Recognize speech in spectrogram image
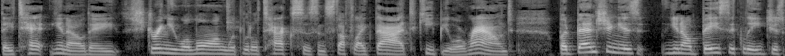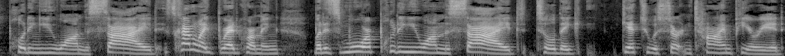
they te- you know they string you along with little texts and stuff like that to keep you around but benching is you know basically just putting you on the side it's kind of like breadcrumbing but it's more putting you on the side till they get to a certain time period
